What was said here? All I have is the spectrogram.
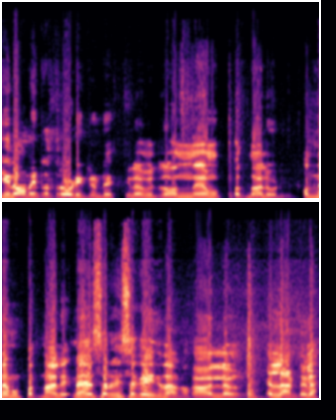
കിലോമീറ്റർ എത്ര ഓടിയിട്ടുണ്ട്? കിലോമീറ്റർ ഒന്നേ മുപ്പത്തിനാല് ഓടി. ഒന്നേ മുപ്പത്തിനാല്. മേജർ സർവീസ് കഴിഞ്ഞതാണോ? അല്ല എല്ലാം എല്ലാം ഉണ്ട് അല്ലേ?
